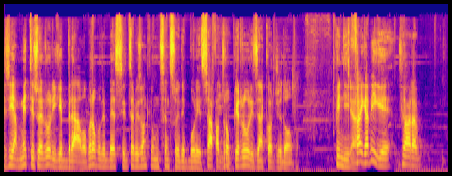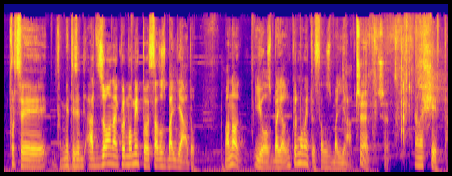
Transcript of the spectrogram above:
dice sì, ammetti i suoi errori che è bravo, però potrebbe essere intrapreso anche un senso di debolezza, ah, fa mm. troppi errori, se ne accorge dopo. Quindi Chiaro. fai capire che ora, forse metti, a zona in quel momento è stato sbagliato, ma no io ho sbagliato, in quel momento è stato sbagliato. Certo, certo. È una scelta.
